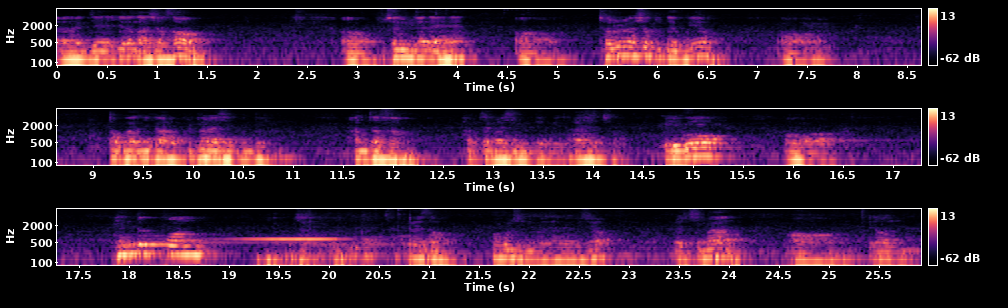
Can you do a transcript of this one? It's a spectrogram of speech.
어, 이제 일어나셔서 어, 부처님 전에 어, 절을 하셔도 되고요. 어, 도가니가 불편하신 분들은 앉아서 합장하시면 됩니다. 아셨죠? 그리고 어, 핸드폰 그래서 복을 주는 거잖아요, 그죠? 그렇지만 어, 이런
